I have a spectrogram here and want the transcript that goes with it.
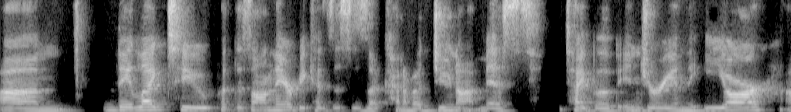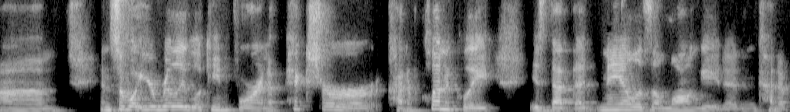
Um, they like to put this on there because this is a kind of a do not miss type of injury in the ER. Um, and so what you're really looking for in a picture or kind of clinically is that that nail is elongated and kind of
